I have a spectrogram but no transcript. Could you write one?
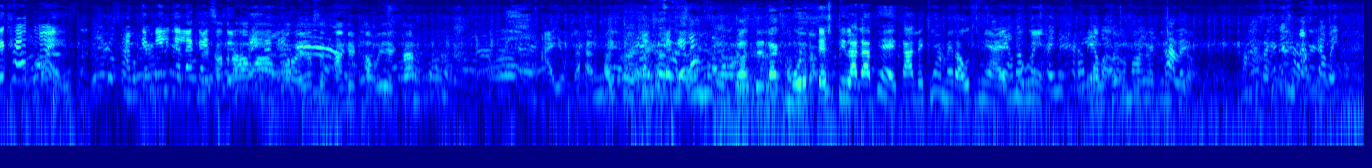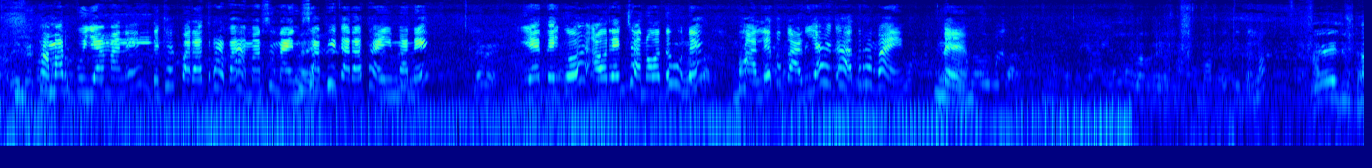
देखा कोई हमके मिल देखत रहा से एखान। आयो कहा था मुर्ग टेस्टी लगाते हैं। काले की हमें राउत में आए थे हमार गुया माने देखे परात रहा हमार से ना इंसाफी करा था ई माने। ये देखो और एक जन और हुने भाले तो गाड़िया है घात रहा ने। ए झूठा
